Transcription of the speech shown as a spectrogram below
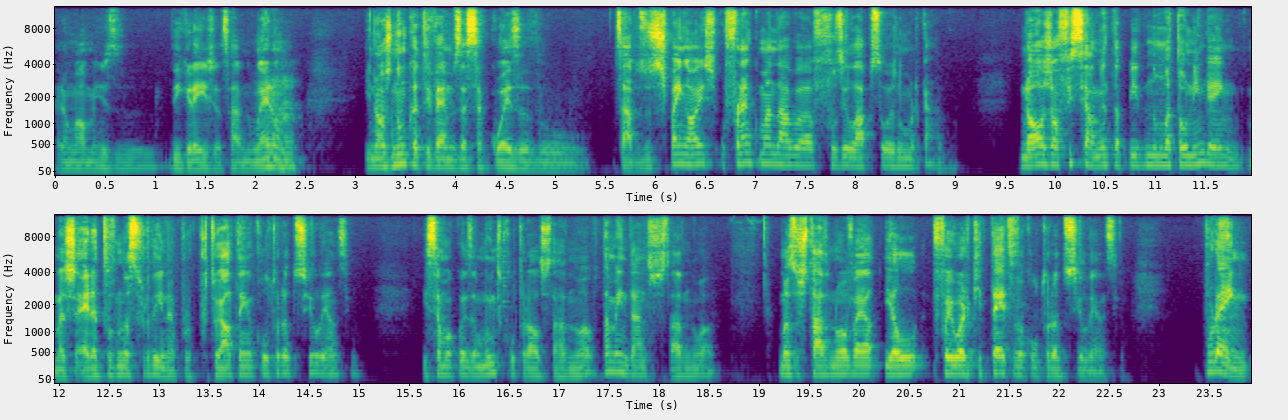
eram homens de, de igreja, sabe? Não eram. Uhum. E nós nunca tivemos essa coisa do. Sabes, os espanhóis, o Franco mandava fuzilar pessoas no mercado. Nós, oficialmente, a PIDE não matou ninguém, mas era tudo na surdina, porque Portugal tem a cultura do silêncio. Isso é uma coisa muito cultural do Estado Novo, também de antes do Estado Novo, mas o Estado Novo, é, ele foi o arquiteto da cultura do silêncio. Porém,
